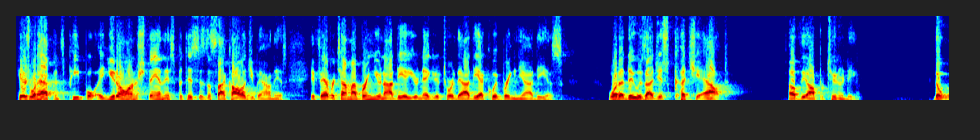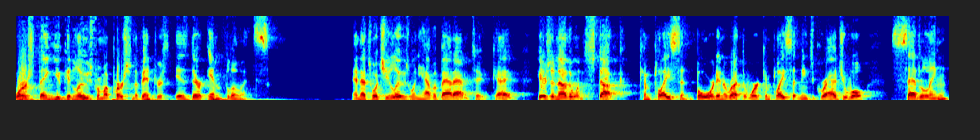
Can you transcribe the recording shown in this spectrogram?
Here's what happens. People, uh, you don't understand this, but this is the psychology behind this. If every time I bring you an idea, you're negative toward the idea, I quit bringing you ideas. What I do is I just cut you out of the opportunity. The worst thing you can lose from a person of interest is their influence. And that's what you lose when you have a bad attitude, okay? Here's another one stuck, complacent, bored, interrupt. The word complacent means gradual settling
